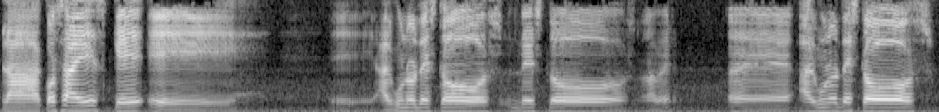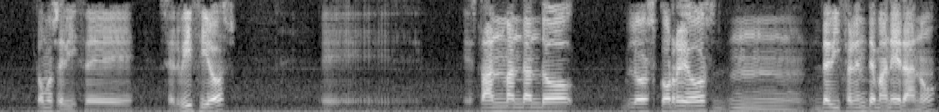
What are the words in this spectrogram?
La cosa es que eh, eh, algunos de estos, de estos, a ver, algunos de estos, ¿cómo se dice? Servicios están mandando los correos mmm, de diferente manera, ¿no?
